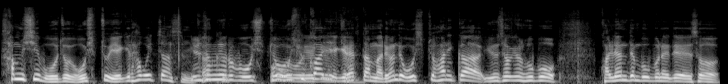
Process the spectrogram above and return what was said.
35조, 50조 얘기를 하고 있지 않습니까? 윤석열 후보 50조 50조까지 얘기했죠. 얘기를 했단 말이에요. 근데 50조 하니까 윤석열 후보 관련된 부분에 대해서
